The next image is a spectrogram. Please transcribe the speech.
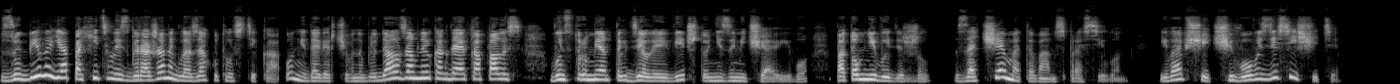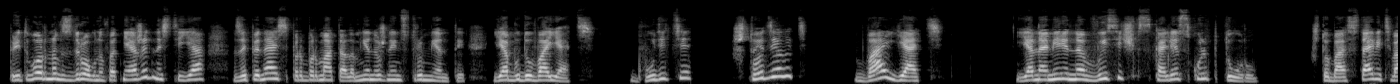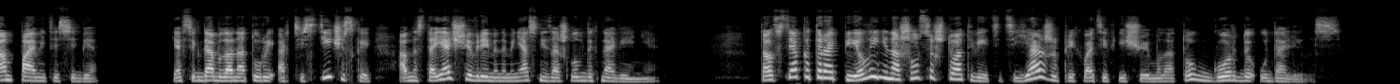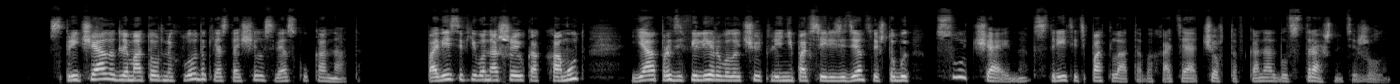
Зубила я похитила из гаража на глазах у толстяка. Он недоверчиво наблюдал за мной, когда я копалась в инструментах, делая вид, что не замечаю его. Потом не выдержал. «Зачем это вам?» — спросил он. «И вообще, чего вы здесь ищете?» Притворно вздрогнув от неожиданности, я, запинаясь, пробормотала. «Мне нужны инструменты. Я буду ваять». «Будете? Что делать?» «Ваять. Я намерена высечь в скале скульптуру, чтобы оставить вам память о себе. Я всегда была натурой артистической, а в настоящее время на меня снизошло вдохновение». Толстяк оторопел и не нашелся, что ответить. Я же, прихватив еще и молоток, гордо удалилась. С причала для моторных лодок я стащила связку каната. Повесив его на шею, как хомут, я продефилировала чуть ли не по всей резиденции, чтобы случайно встретить Потлатова, хотя чертов канат был страшно тяжелым.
